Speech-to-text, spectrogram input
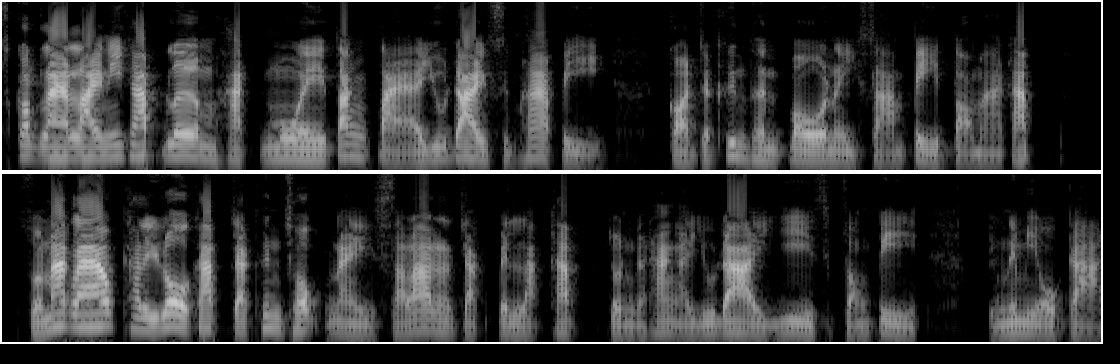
สกอตแลนด์รายนี้ครับ เริ่มหัดมวยตั้งแต่อายุได้ 15 ปี ก่อนจะขึ้นเทิร์นโปรในอีก 3 ปีต่อมาครับ ส่วนมากแล้วคาริโลครับจะขึ้นชกในสาราณาจักรเป็นหลักครับ จนกระทั่งอายุได้ 22 ปี จึงได้มีโอกาส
